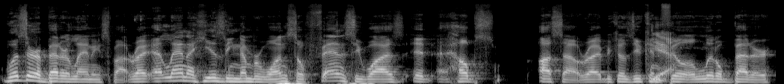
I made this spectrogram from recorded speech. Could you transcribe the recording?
was there a better landing spot? Right, Atlanta. He is the number one, so fantasy wise, it helps us out, right? Because you can yeah. feel a little better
